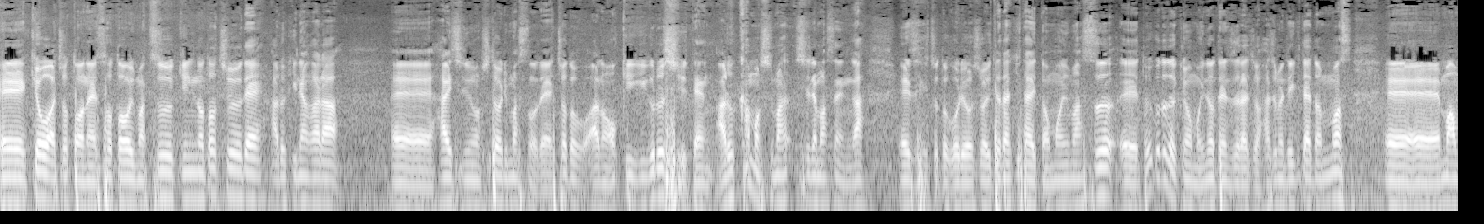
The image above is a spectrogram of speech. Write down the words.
えー今日はちょっとね、外、今通勤の途中で歩きながら、えー配信をしておりますので、ちょっとあのお聞き苦しい点あるかもし,、ま、しれませんが、えーぜひちょっとご了承いただきたいと思います。えーということで今日もイノテンズラジオ始めていきたいと思います。えーまあ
